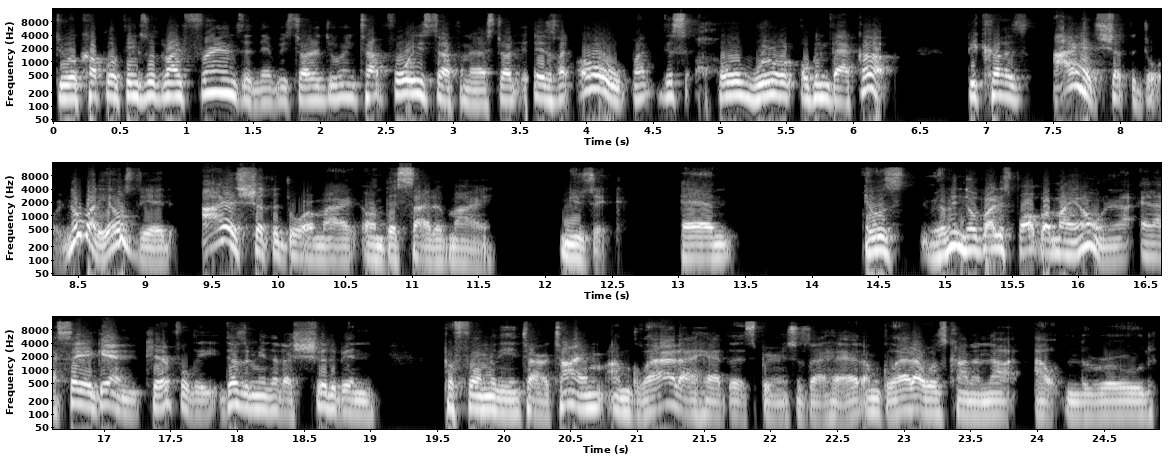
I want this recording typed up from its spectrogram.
do a couple of things with my friends. And then we started doing top 40 stuff. And I started, it's like, oh, my, this whole world opened back up because I had shut the door. Nobody else did. I had shut the door on my, on this side of my music. And it was really nobody's fault but my own. And I, and I say again, carefully, it doesn't mean that I should have been performing the entire time. I'm glad I had the experiences I had. I'm glad I was kind of not out in the road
